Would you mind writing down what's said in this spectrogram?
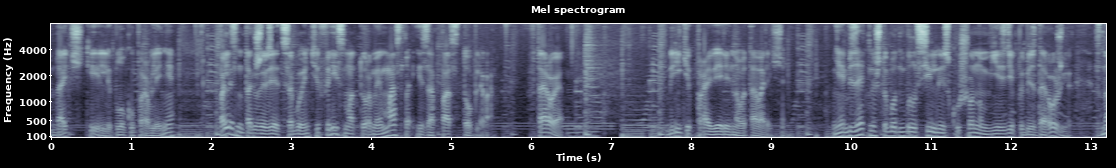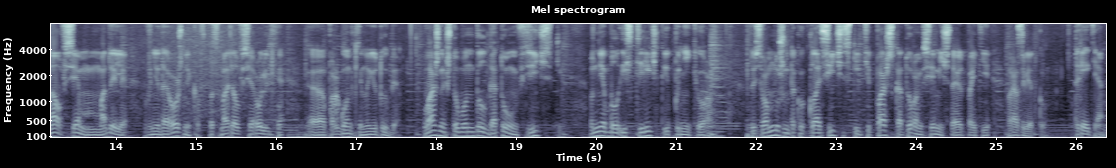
датчики или блок управления. Полезно также взять с собой антифриз, моторное масло и запас топлива. Второе. Берите проверенного товарища. Не обязательно, чтобы он был сильно искушенным в езде по бездорожью, знал все модели внедорожников, посмотрел все ролики э, про гонки на ютубе. Важно, чтобы он был готовым физически, он не был истеричкой и паникером. То есть вам нужен такой классический типаж, с которым все мечтают пойти в разведку. Третье.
